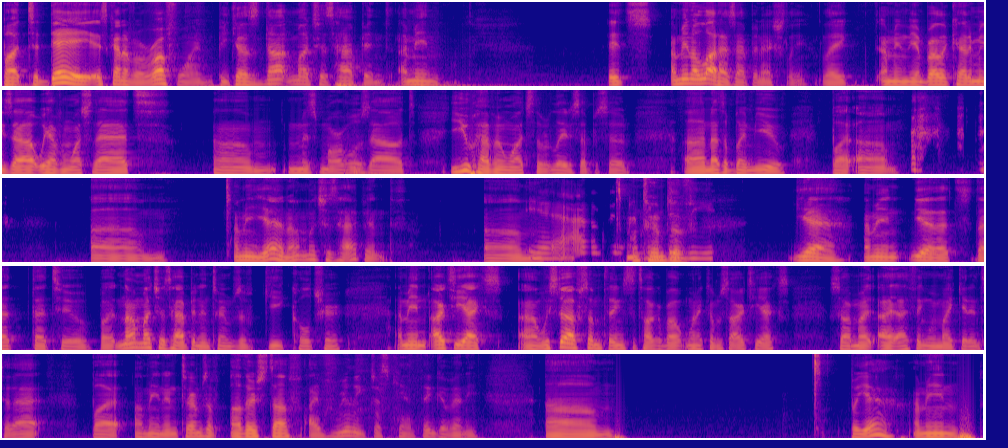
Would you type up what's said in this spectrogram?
but today is kind of a rough one because not much has happened. I mean, it's I mean a lot has happened actually. Like I mean, the Umbrella Academy's out. We haven't watched that. Um, Miss Marvel's out. You haven't watched the latest episode. Uh, not to blame you, but um, um, I mean, yeah, not much has happened. Um, Yeah, in terms of- busy. yeah, I mean, yeah, that's that that too. But not much has happened in terms of geek culture. I mean, RTX. Uh, we still have some things to talk about when it comes to RTX. So I might, I, I think we might get into that. But I mean, in terms of other stuff, I really just can't think of any. Um. But yeah, I mean.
